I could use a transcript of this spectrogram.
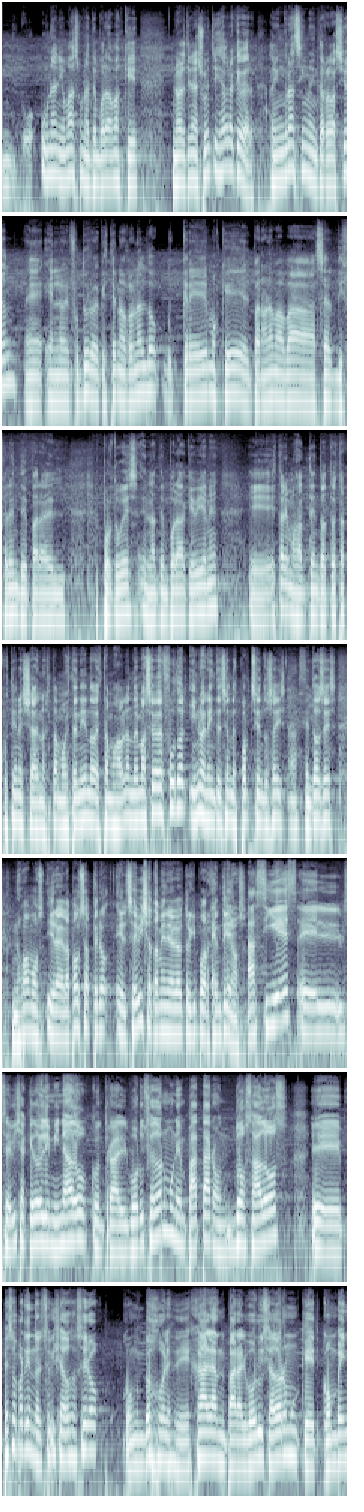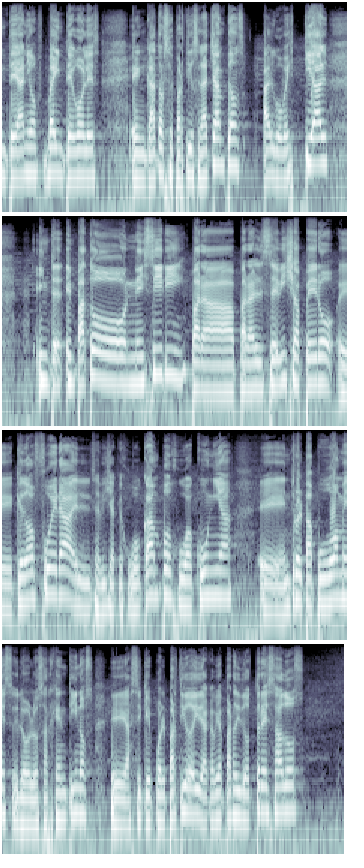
un año más, una temporada más que no la tiene la Juventus y habrá que ver. Hay un gran signo de interrogación eh, en lo- el futuro de Cristiano Ronaldo. Creemos que el panorama va a ser diferente para el portugués en la temporada que viene. Eh, estaremos atentos a todas estas cuestiones. Ya nos estamos extendiendo, estamos hablando demasiado de fútbol y no es la intención de Sport 106. Así Entonces nos vamos a ir a la pausa, pero el Sevilla también era el otro equipo de argentinos. Eh, eh, así es, el Sevilla quedó eliminado contra el Borussia Dortmund, empataron 2 a 2. eh, empezó perdiendo el Sevilla 2 a 0 con dos goles de Haaland para el Borussia Dortmund que con 20 años, 20 goles en 14 partidos en la Champions, algo bestial. Empató Neysiri para, para el Sevilla, pero eh, quedó afuera. El Sevilla que jugó Campo, jugó Acuña, eh, entró el Papu Gómez, lo- los argentinos. eh, así que por el partido de ida que había perdido 3 a 2,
